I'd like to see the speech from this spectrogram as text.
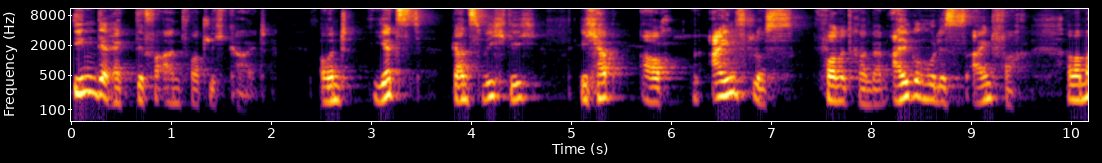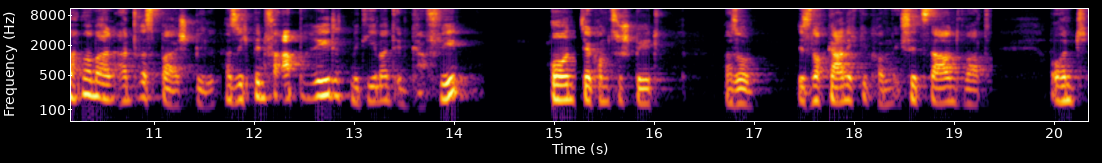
indirekte Verantwortlichkeit. Und jetzt ganz wichtig, ich habe auch Einfluss vorne dran. Beim Alkohol ist es einfach. Aber machen wir mal ein anderes Beispiel. Also ich bin verabredet mit jemand im Café und der kommt zu spät. Also ist noch gar nicht gekommen. Ich sitze da und warte. Und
